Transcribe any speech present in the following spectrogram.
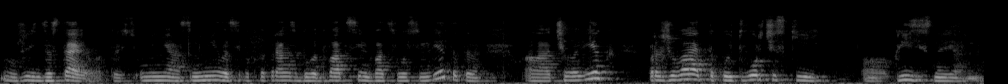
ну, жизнь заставила. То есть у меня сменилось, вот как раз было 27-28 лет, это а, человек проживает такой творческий кризис, наверное.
